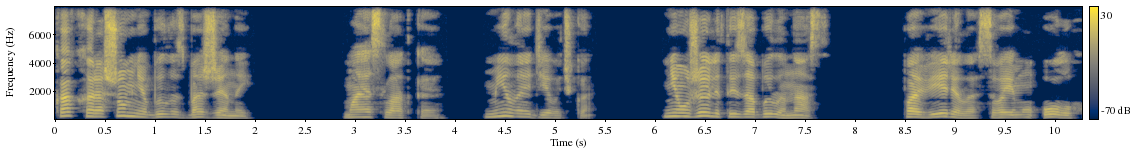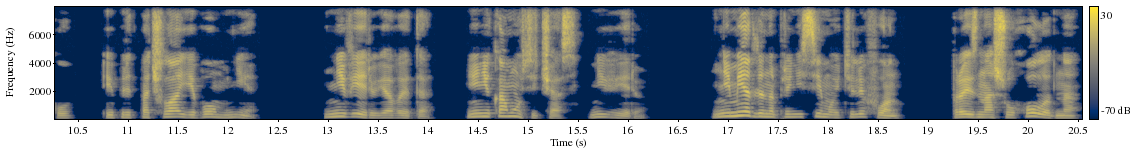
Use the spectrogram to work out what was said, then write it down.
Как хорошо мне было с Баженой. Моя сладкая, милая девочка. Неужели ты забыла нас? Поверила своему олуху, и предпочла его мне. Не верю я в это. И никому сейчас не верю. Немедленно принеси мой телефон. Произношу холодно,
